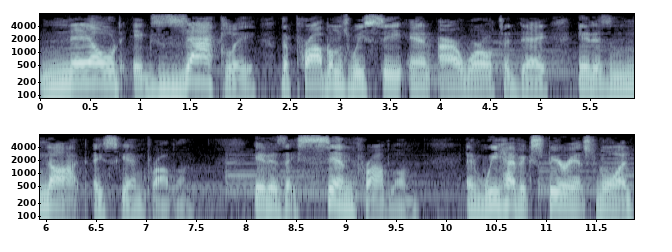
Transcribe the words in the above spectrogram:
nailed exactly the problems we see in our world today. It is not a skin problem. It is a sin problem. And we have experienced one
